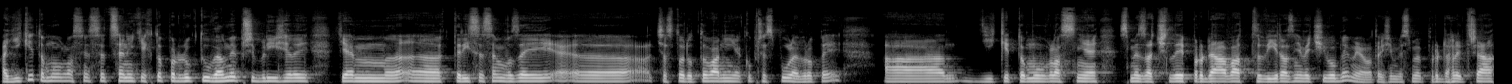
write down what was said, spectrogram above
a díky tomu vlastně se ceny těchto produktů velmi přiblížily těm, uh, který se sem vozejí uh, často dotovaný jako přes půl Evropy a díky tomu vlastně jsme začali prodávat výrazně větší objemy. Jo. Takže my jsme prodali třeba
